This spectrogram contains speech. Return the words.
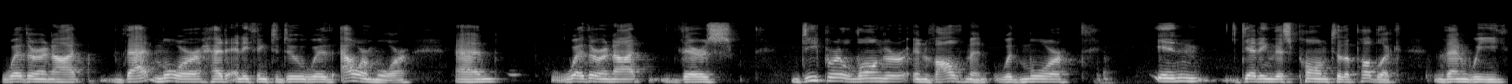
whether or not that Moore had anything to do with our Moore and whether or not there's deeper, longer involvement with Moore in getting this poem to the public than we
